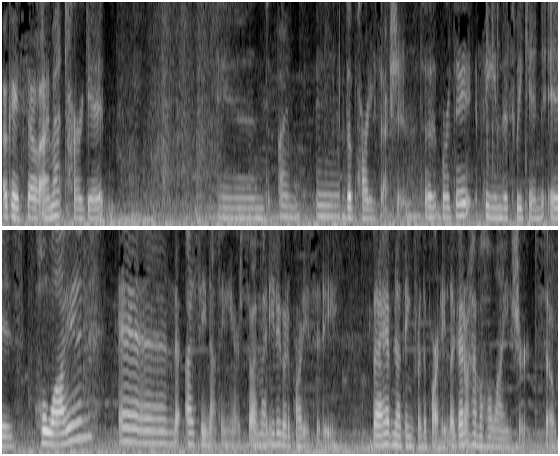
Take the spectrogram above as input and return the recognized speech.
Okay, so I'm at Target and I'm in the party section. The birthday theme this weekend is Hawaiian and I see nothing here. So I might need to go to Party City, but I have nothing for the party. Like I don't have a Hawaiian shirt, so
